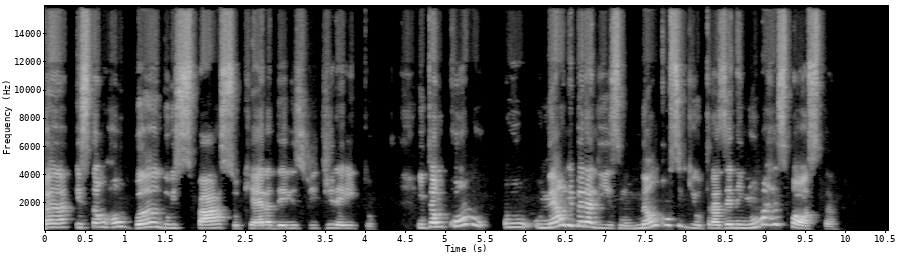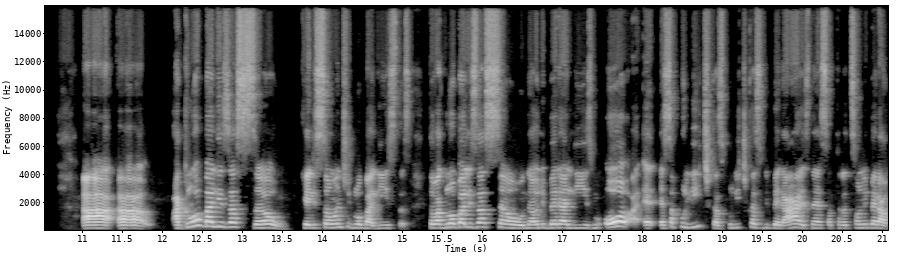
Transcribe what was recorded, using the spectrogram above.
uh, estão roubando o espaço que era deles de direito. Então, como o, o neoliberalismo não conseguiu trazer nenhuma resposta à, à, à globalização, que eles são antiglobalistas. Então, a globalização, o neoliberalismo, ou é, essa política, as políticas liberais, né, essa tradição liberal,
